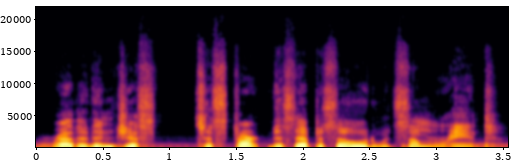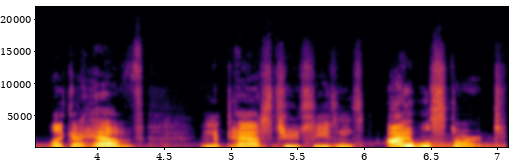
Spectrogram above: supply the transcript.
rather than just to start this episode with some rant like I have in the past two seasons, I will start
